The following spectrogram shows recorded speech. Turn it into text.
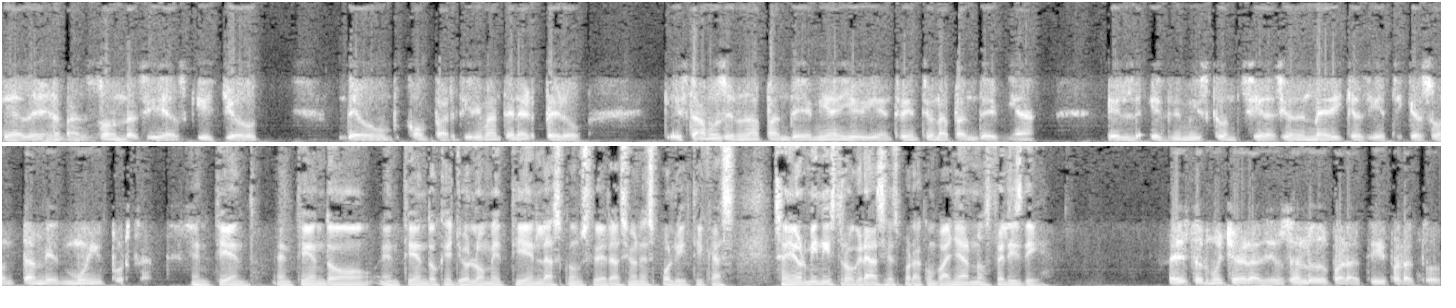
ideas de Germán son las ideas que yo debo compartir y mantener, pero estamos en una pandemia y evidentemente una pandemia, el, mis consideraciones médicas y éticas son también muy importantes. Entiendo, entiendo, entiendo que yo lo metí en las consideraciones políticas. Señor ministro, gracias por acompañarnos. Feliz día. Néstor, muchas gracias. Un saludo para ti y para todos.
